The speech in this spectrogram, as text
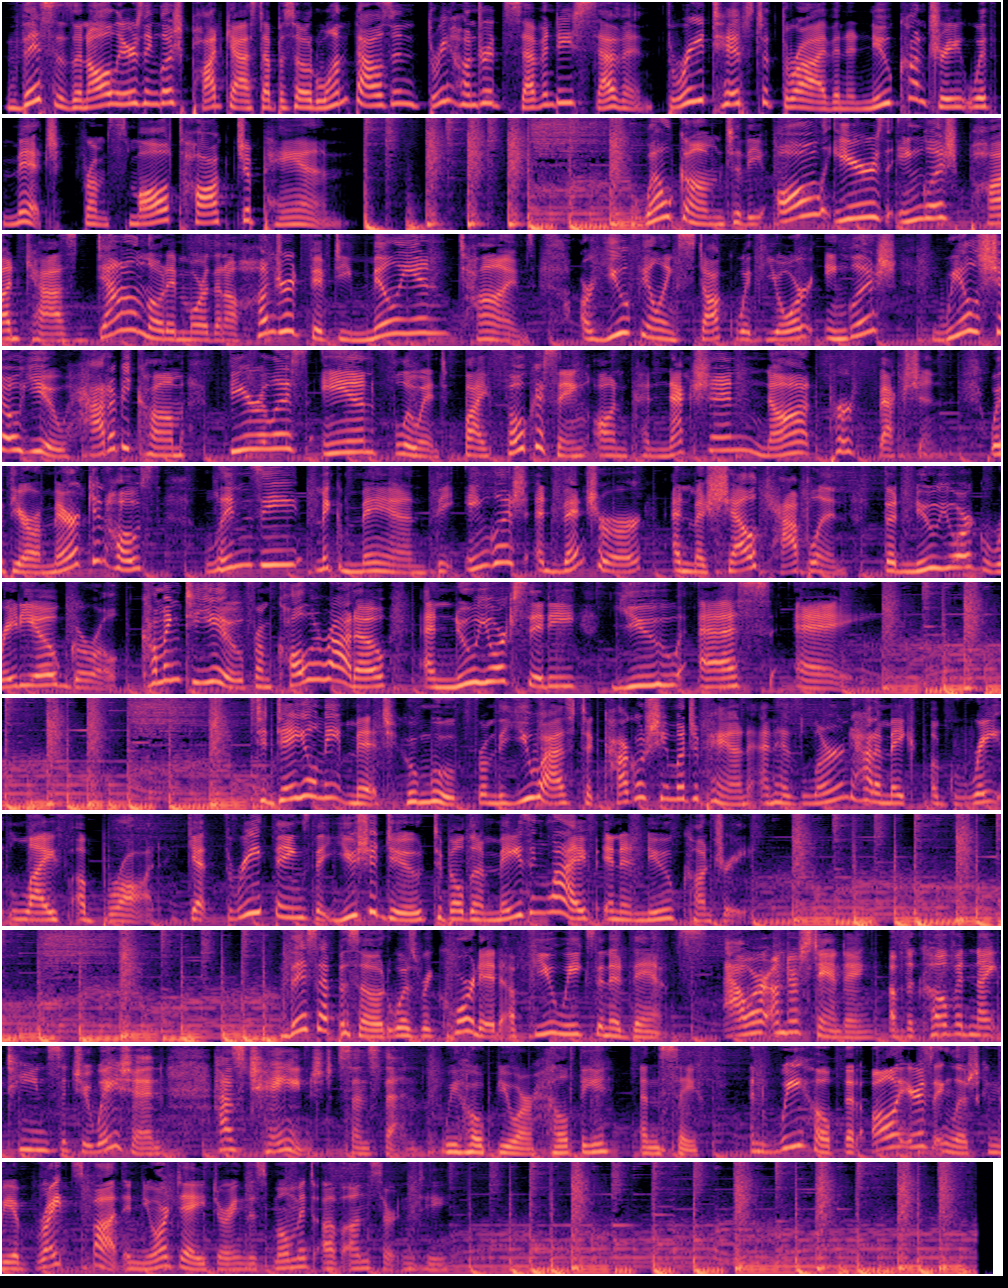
This is an All Ears English podcast, episode 1377 Three Tips to Thrive in a New Country with Mitch from Small Talk Japan. Welcome to the All Ears English podcast, downloaded more than 150 million times. Are you feeling stuck with your English? We'll show you how to become fearless and fluent by focusing on connection, not perfection. With your American host, Lindsay McMahon, the English adventurer, and Michelle Kaplan, the New York radio girl, coming to you from Colorado and New York City, USA. Today, you'll meet Mitch, who moved from the US to Kagoshima, Japan, and has learned how to make a great life abroad. Get three things that you should do to build an amazing life in a new country. This episode was recorded a few weeks in advance. Our understanding of the COVID 19 situation has changed since then. We hope you are healthy and safe. And we hope that All Ears English can be a bright spot in your day during this moment of uncertainty.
